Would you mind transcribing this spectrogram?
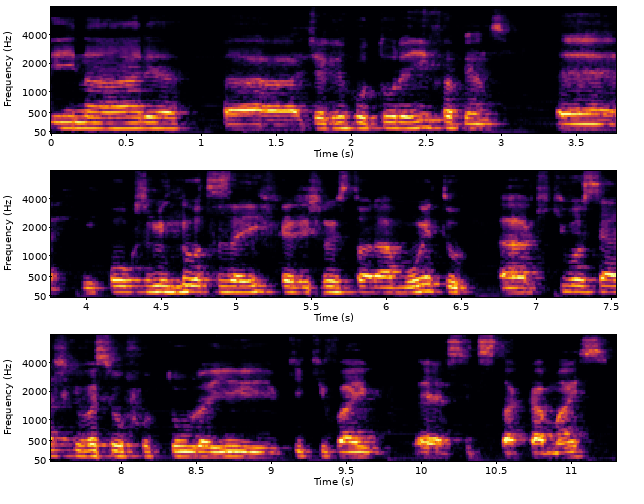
e na área uh, de agricultura aí, Fabiano, é, em poucos minutos aí, para a gente não estourar muito, uh, o que, que, você acha que vai ser o futuro aí? O que, que vai é, se destacar mais?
